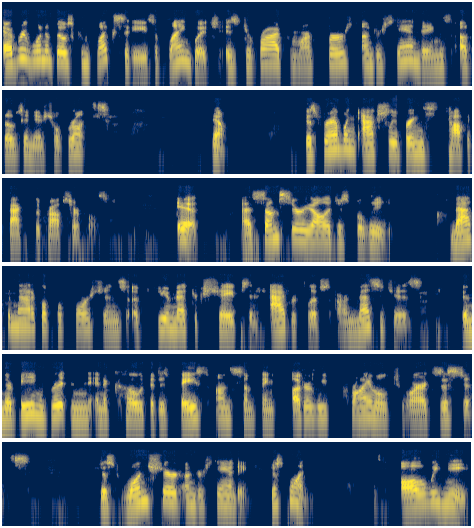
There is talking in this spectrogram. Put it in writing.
every one of those complexities of language is derived from our first understandings of those initial grunts. Now, this rambling actually brings the topic back to the crop circles. If, as some cereologists believe, mathematical proportions of geometric shapes and agroglyphs are messages, then they're being written in a code that is based on something utterly primal to our existence. Just one shared understanding, just one. That's all we need.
